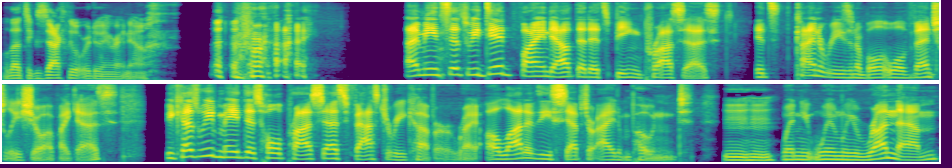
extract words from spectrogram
Well, that's exactly what we're doing right now. right. I mean, since we did find out that it's being processed, it's kind of reasonable. It will eventually show up, I guess. Because we've made this whole process fast to recover, right? A lot of these steps are idempotent. Mm-hmm. When you when we run them,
